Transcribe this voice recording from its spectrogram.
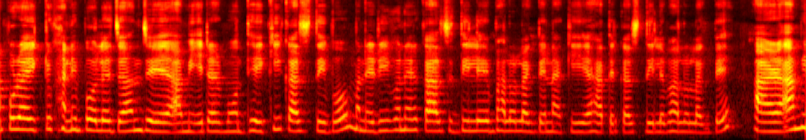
আপুরা একটুখানি বলে যান যে আমি এটার মধ্যে কি কাজ দিব? মানে রিবনের কাজ দিলে ভালো লাগবে নাকি হাতের কাজ দিলে ভালো লাগবে? আর আমি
